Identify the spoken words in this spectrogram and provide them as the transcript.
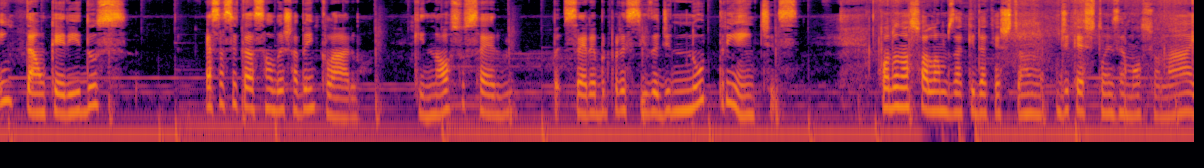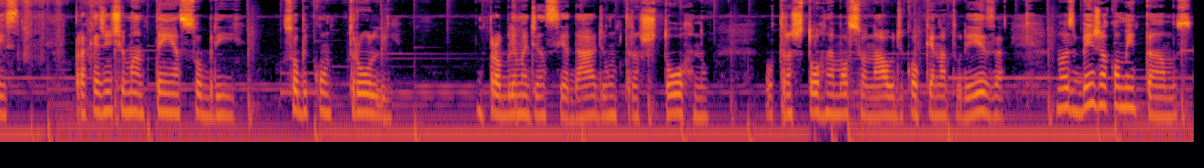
Então, queridos, essa citação deixa bem claro que nosso cérebro, cérebro precisa de nutrientes. Quando nós falamos aqui da questão de questões emocionais, para que a gente mantenha sobre, sob controle um problema de ansiedade, um transtorno, ou transtorno emocional de qualquer natureza, nós bem já comentamos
